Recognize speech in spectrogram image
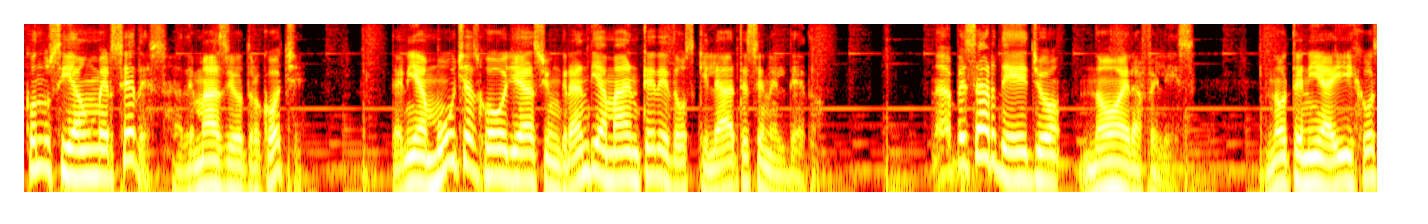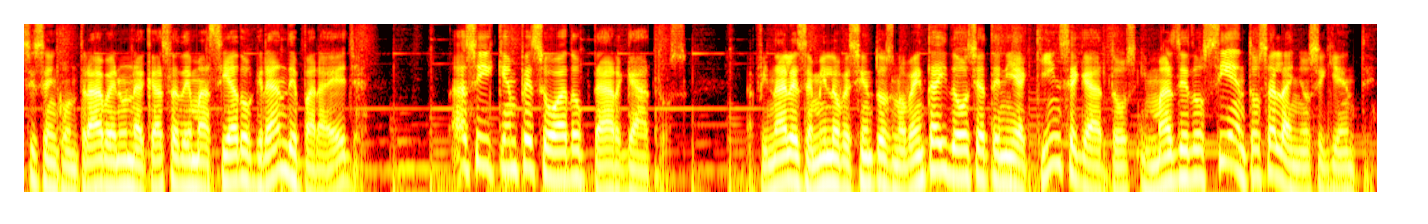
conducía un Mercedes, además de otro coche. Tenía muchas joyas y un gran diamante de dos quilates en el dedo. A pesar de ello, no era feliz. No tenía hijos y se encontraba en una casa demasiado grande para ella. Así que empezó a adoptar gatos. A finales de 1992 ya tenía 15 gatos y más de 200 al año siguiente.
